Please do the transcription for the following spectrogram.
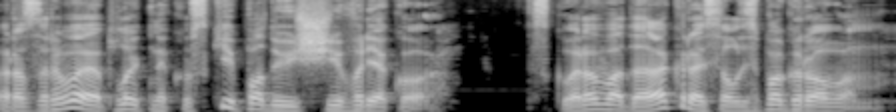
разрывая плоть на куски, падающие в реку. Скоро вода окрасилась багровым.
